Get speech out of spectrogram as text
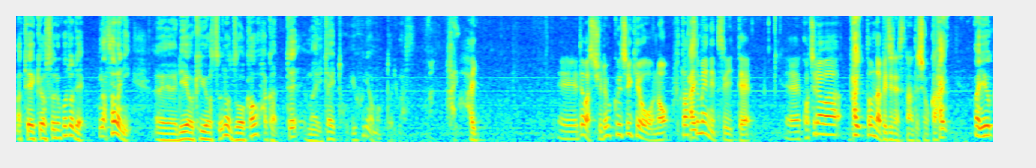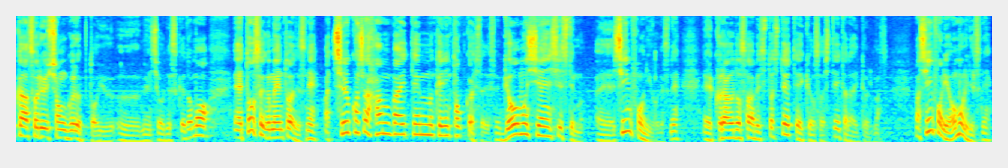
まあ、提供することで、まあ、さらに、えー、利用企業数の増加を図ってまいりたいというふうに思っております。はい、はいえー、では主力事業の2つ目について、はい、えー、こちらはどんなビジネスなんでしょうか？はいまあ、 U-CAR ソリューショングループという名称ですけども、えー、当セグメントはですね、まあ、中古車販売店向けに特化したですね業務支援システム、えー、シンフォニーをですね、えー、クラウドサービスとして提供させていただいております。まあ、シンフォニーは主にですね、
